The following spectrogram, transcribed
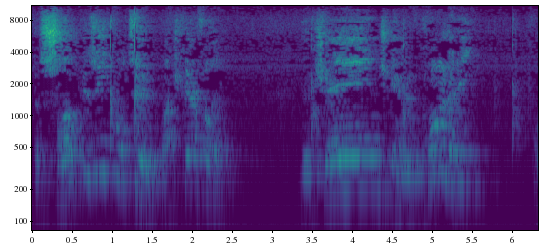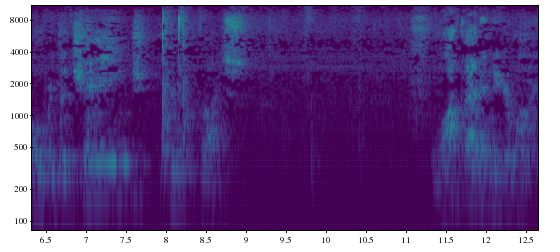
The slope is equal to, watch carefully, the change in quantity over the change in price. Lock that into your mind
